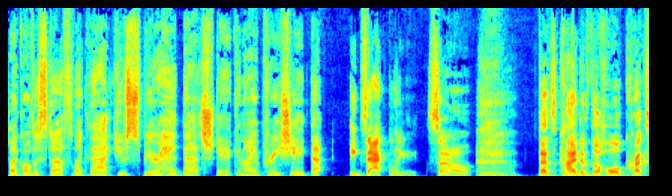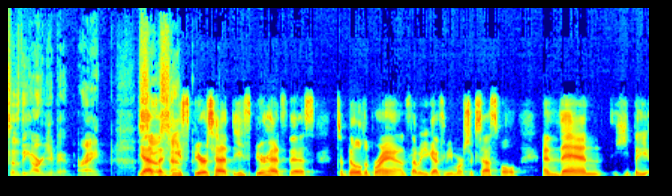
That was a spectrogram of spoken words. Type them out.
Like all the stuff like that, you spearhead that shtick, and I appreciate that exactly." So that's kind of the whole crux of the argument, right? Yeah, so, but so- he spearhead he spearheads this to build a brand so that way you guys can be more successful. And then, he, but he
